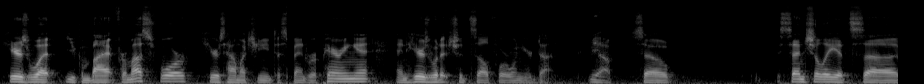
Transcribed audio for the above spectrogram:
Here's what you can buy it from us for. Here's how much you need to spend repairing it. And here's what it should sell for when you're done. Yeah. So essentially, it's, uh,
